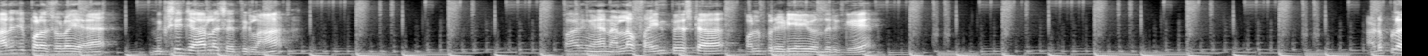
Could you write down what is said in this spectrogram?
ஆரஞ்சு பழ சுளையை மிக்ஸி ஜாரில் சேர்த்துக்கலாம். பாருங்கள் நல்லா ஃபைன் பேஸ்ட்டாக பல்ப் ரெடியாகி வந்திருக்கு. அடுப்பில்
